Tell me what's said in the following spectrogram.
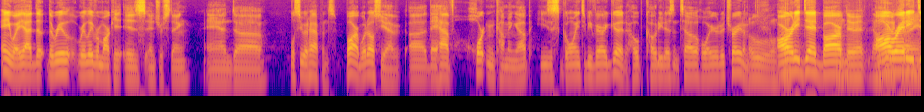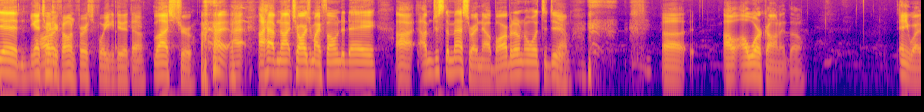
anyway, yeah, the the real reliever market is interesting, and uh, we'll see what happens. Barb, what else do you have? Uh, they have Horton coming up. He's going to be very good. Hope Cody doesn't tell Hoyer to trade him. Ooh. Already did, Barb. Don't do it. Don't do it, Already did. You got to charge Alri- your phone first before you can do it, though. Well, that's true. I, I, I have not charged my phone today. Uh, I'm just a mess right now, Barb. I don't know what to do. uh, I'll, I'll work on it though. Anyway,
